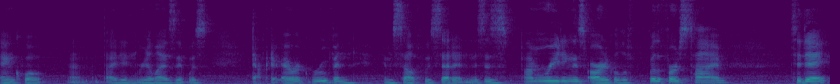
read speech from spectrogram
End quote. I didn't realize it was Dr. Eric Rubin himself who said it. And this is, I'm reading this article for the first time today,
